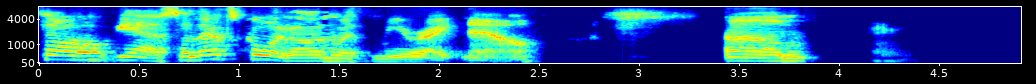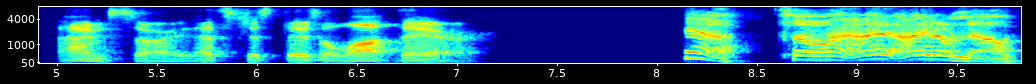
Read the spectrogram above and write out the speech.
So yeah, so that's going on with me right now. Um I'm sorry. That's just there's a lot there. Yeah, so I, I don't know.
